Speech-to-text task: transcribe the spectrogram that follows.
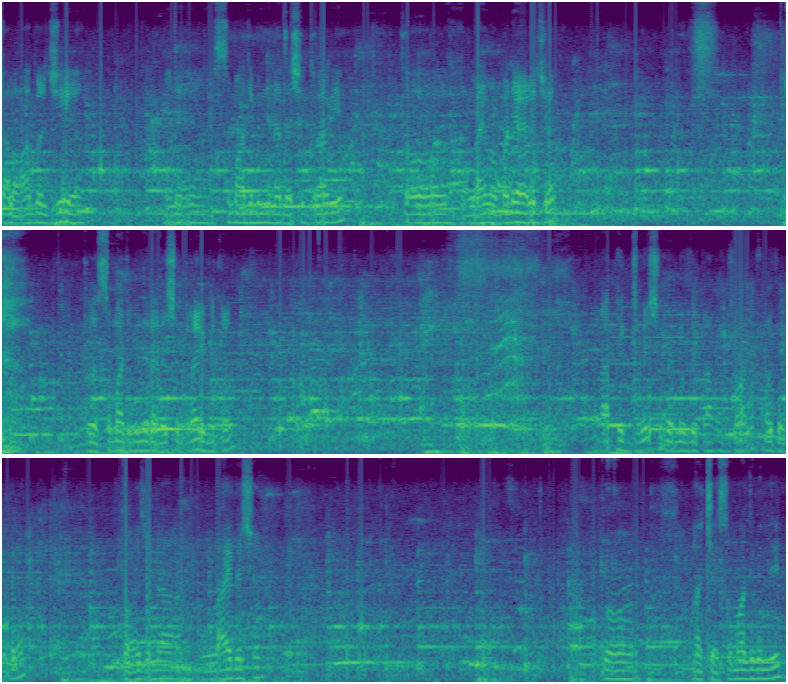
ચાલો, આગળ જઈએ અને સમાધિ મંદિરના દર્શન કરાવીએ. તો લાઈવમાં બન્યા રહેજો. તો સમાધિ મંદિરના દર્શન કરાવી મિત્રો. ટ્રાફિક જોઈ શકો બધું ટ્રાફિક જોવા નથી મળતું મિત્રો તો હજુના લાવી દર્શન. તો અચ્છા સમાધિ મંદિર.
